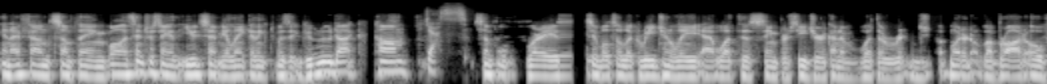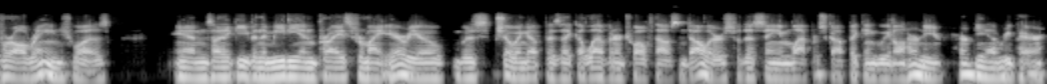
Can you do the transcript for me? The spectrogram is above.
And I found something, well, it's interesting that you'd sent me a link. I think, was it guroo.com? Yes. Something where I was able to look regionally at what this same procedure, kind of what the, what a broad overall range was. And I think even the median price for my area was showing up as like eleven or twelve thousand dollars for the same laparoscopic inguinal hernia, hernia repair.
